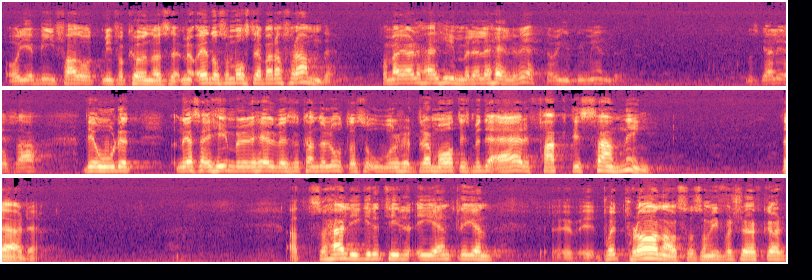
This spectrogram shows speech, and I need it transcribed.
och ge bifall åt min förkunnelse, men ändå så måste jag bära fram det. För mig är det här himmel eller helvete och ingenting mindre. Då ska jag läsa det ordet. När jag säger himmel eller helvete så kan det låta så oerhört dramatiskt, men det är faktiskt sanning. Det är det. Att så här ligger det till egentligen eh, på ett plan alltså som vi försöker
